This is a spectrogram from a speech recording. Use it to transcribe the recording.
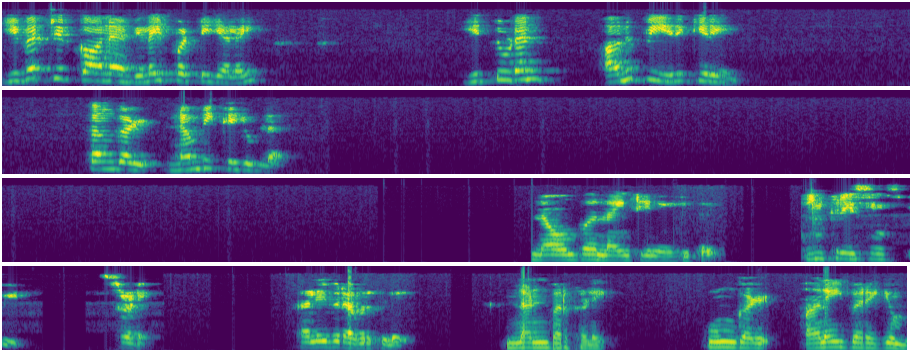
இவற்றிற்கான விலைப்பட்டியலை இத்துடன் அனுப்பியிருக்கிறேன். தங்கள் நம்பிக்கையுள்ள November nineteen eighty three increasing speed study தலைவர் அவர்களே நண்பர்களே உங்கள் அனைவரையும்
